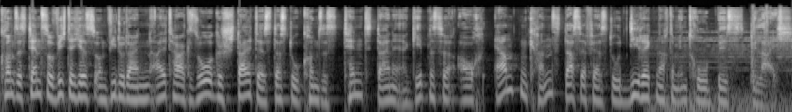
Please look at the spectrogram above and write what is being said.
Konsistenz so wichtig ist und wie du deinen Alltag so gestaltest, dass du konsistent deine Ergebnisse auch ernten kannst, das erfährst du direkt nach dem Intro. Bis gleich.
